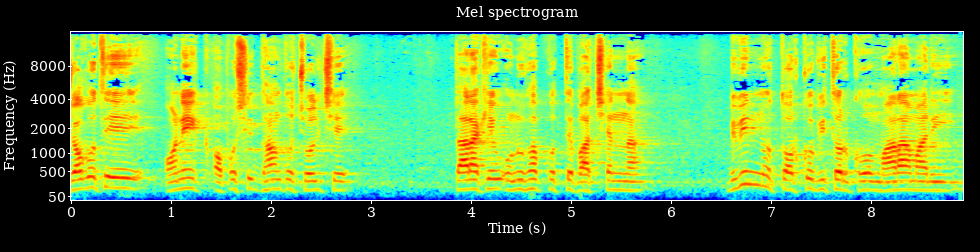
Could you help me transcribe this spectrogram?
জগতে অনেক অপসিদ্ধান্ত চলছে। তারা কেউ অনুভব করতে পারছেন না। বিভিন্ন তর্ক বিতর্ক, মারামারি,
